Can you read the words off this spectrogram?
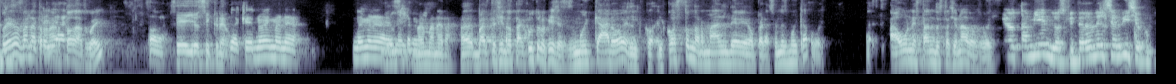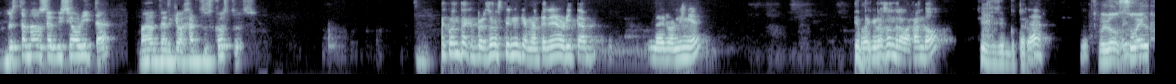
pues esas van a tronar Ya. todas, güey. Todas. Sí, yo sí creo. O sea que no hay manera. No hay manera de No hay manera. Aparte siendo tan justo lo que dices, es muy caro. El, el costo normal de operación es muy caro, güey. Aún estando estacionados, güey. Pero también los que te dan el servicio, como no están dando servicio ahorita, van a tener que bajar tus costos. ¿Te das cuenta que personas tienen que mantener ahorita la aerolínea? Sí, O sea, que no están trabajando. sí, sí, sí, putero. Ya. Los sueldos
